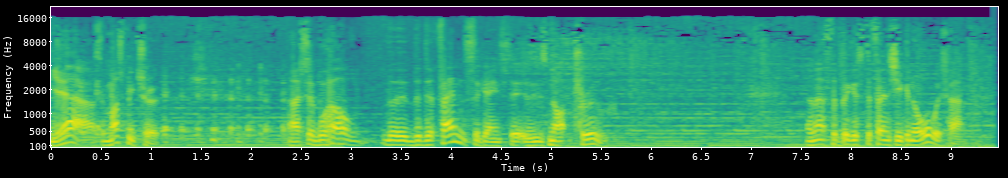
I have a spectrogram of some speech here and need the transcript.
yeah, it must be true. I said, well, the, the defense against it is not true. And that's the biggest defense you can always have.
